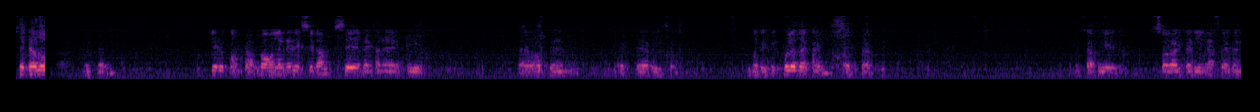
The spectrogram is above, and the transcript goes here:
সেটা হলো এটাই। যেরকমটা আমরা অনলাইনে দেখছিলাম সেম এখানে একটি ওপেন রয়েছে। আমাদেরকে খুলে দেখাই একটা। চাবি সরা একটা রিং আছে, এখানে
